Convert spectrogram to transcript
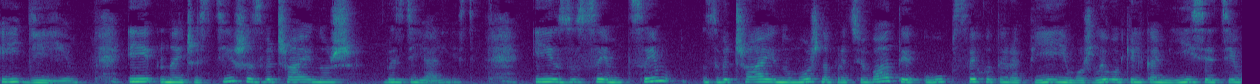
і дії. І найчастіше, звичайно ж, бездіяльність. І з усім цим, звичайно, можна працювати у психотерапії, можливо, кілька місяців,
